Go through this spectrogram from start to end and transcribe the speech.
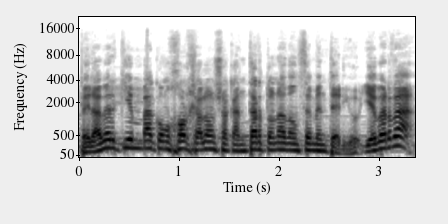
pero a ver quién va con Jorge Alonso a cantar tonada a un cementerio. Y es verdad.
